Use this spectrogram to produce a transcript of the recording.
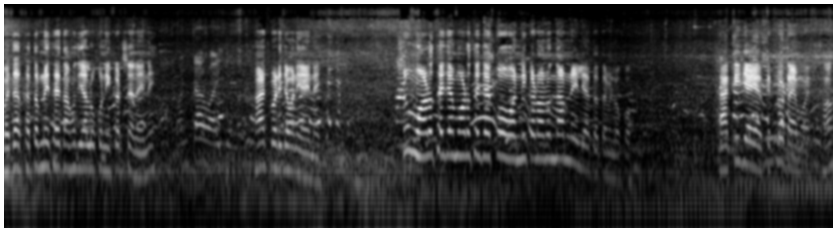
બજાર ખતમ નહીં થાય ત્યાં સુધી આ લોકો નીકળશે નહીં નહીં? કંટાળો આવી ગયો હાથ પડી જવાની આય નહીં. શું મોડું થઈ જાય મોડું થઈ જાય? કો નીકળવાનું નામ નહીં લેતા તમે લોકો. થાકી જાય યાર કેટલો ટાઈમ હોય? હા?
